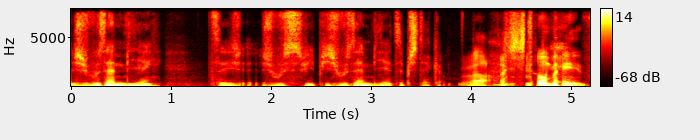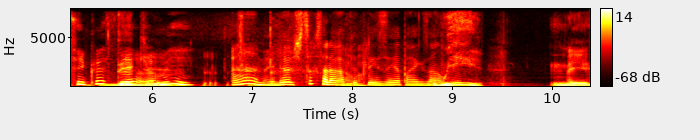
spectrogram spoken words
je vous aime bien. Tu sais, je, vous suis, puis je vous aime bien. Tu sais, puis j'étais comme, ah, je suis tombé. C'est quoi ça? Dégueu. Oui. Ah, mais là, je suis sûre que ça leur a fait Ah plaisir, par exemple. Oui, mais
